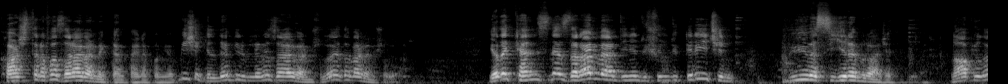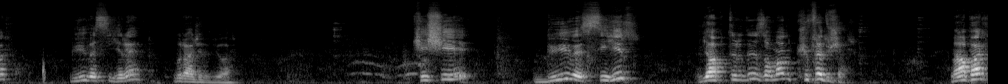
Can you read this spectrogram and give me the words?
karşı tarafa zarar vermekten kaynaklanıyor. Bir şekilde birbirlerine zarar vermiş oluyorlar ya da vermemiş oluyorlar. Ya da kendisine zarar verdiğini düşündükleri için büyü ve sihire müracaat ediyorlar. Ne yapıyorlar? Büyü ve sihire müracaat ediyorlar. Kişi büyü ve sihir yaptırdığı zaman küfre düşer. Ne yapar?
